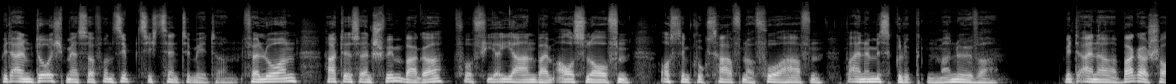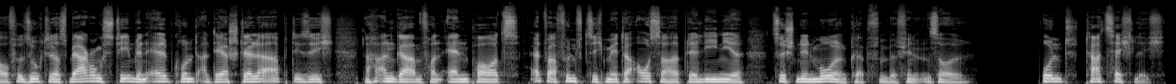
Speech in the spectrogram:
mit einem Durchmesser von 70 Zentimetern. Verloren hatte es ein Schwimmbagger vor vier Jahren beim Auslaufen aus dem Cuxhavener Vorhafen bei einem missglückten Manöver. Mit einer Baggerschaufel suchte das Bergungsteam den Elbgrund an der Stelle ab, die sich nach Angaben von N-Ports etwa 50 Meter außerhalb der Linie zwischen den Molenköpfen befinden soll. Und tatsächlich,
